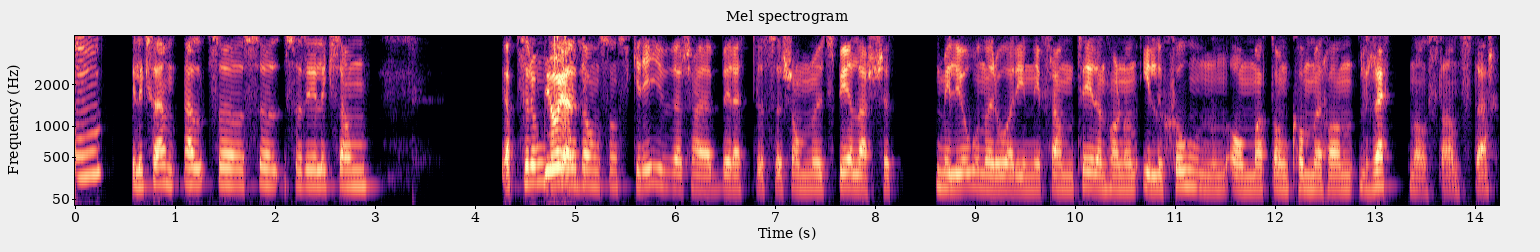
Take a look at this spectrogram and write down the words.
Mm. Till exempel, alltså, så, så det är liksom jag tror inte Jo, jag- de som skriver så här berättelser som utspelar sig miljoner år in i framtiden har någon illusion om att de kommer ha rätt någonstans där.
